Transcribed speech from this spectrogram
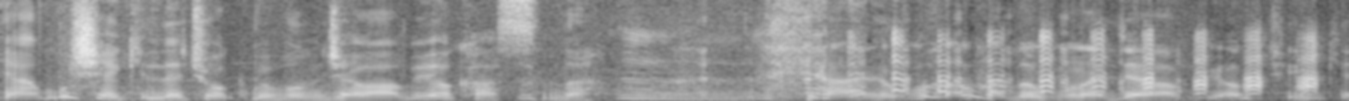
Yani bu şekilde çok bir bunun cevabı yok aslında. yani bulamadım buna cevap yok çünkü.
